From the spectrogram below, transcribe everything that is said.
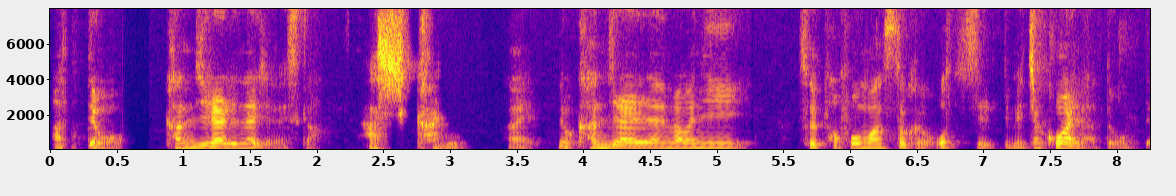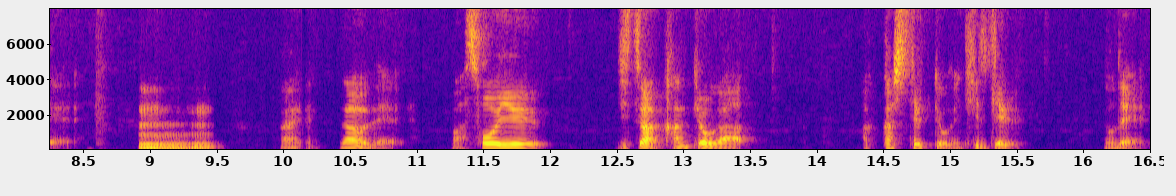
あっても感じられないじゃないですか。確かに。はい。でも感じられないままに、そういうパフォーマンスとかが落ちてるってめっちゃ怖いなって思って、うんうんうん。はい。なので、まあ、そういう、実は環境が悪化してるってことに気づけるので、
